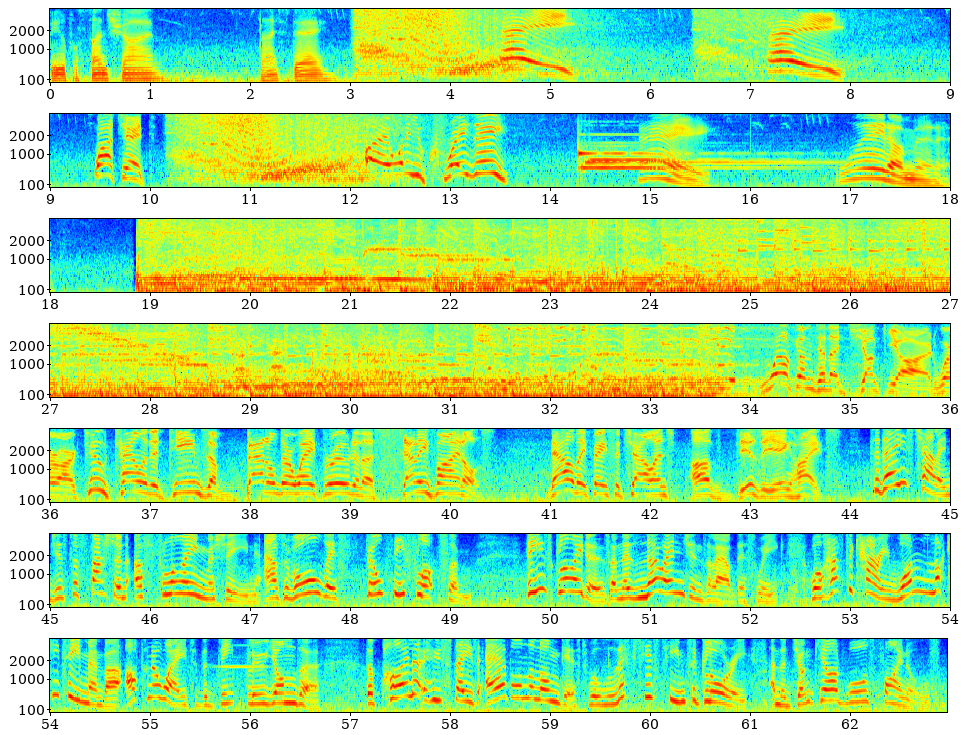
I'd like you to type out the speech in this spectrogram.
Beautiful sunshine. Nice day. Hey! Hey! Watch it! Hey, what are you, crazy? Hey! Wait a minute. Welcome to the Junkyard, where our two talented teams have battled their way through to the semifinals. Now they face a challenge of dizzying heights. Today's challenge is to fashion a flying machine out of all this filthy flotsam. These gliders, and there's no engines allowed this week, will have to carry one lucky team member up and away to the deep blue yonder. The pilot who stays airborne the longest will lift his team to glory and the Junkyard Wars finals.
